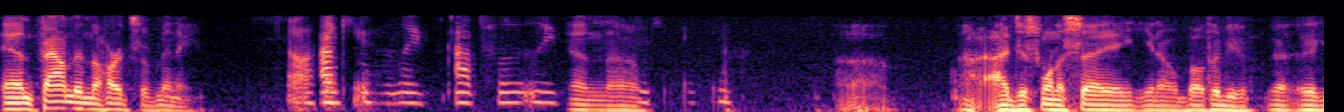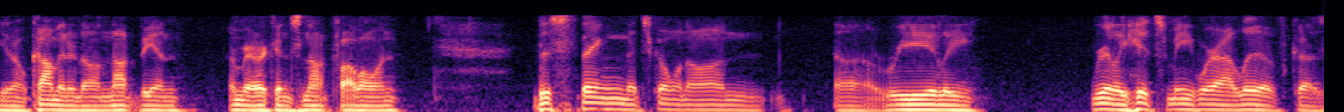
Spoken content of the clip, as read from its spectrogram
And found in the hearts of many. Oh, thank you. absolutely, absolutely. And uh, Thank you. Thank you. uh, I I just want to say, you know, both of you, uh, you know, commented on not being Americans, not following this thing that's going on. Uh, really, really hits me where I live because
